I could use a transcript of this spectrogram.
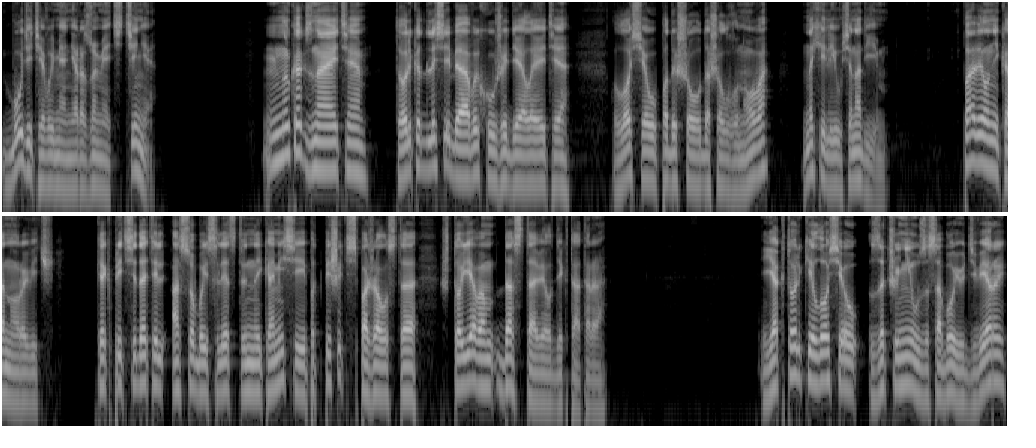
будете вы мяне разуметь ці не. Ну, как знаете, только для себя вы хуже делаете. Лосеў падышоў да Шалгунова, нахилился над им. Павел Никанорович, как председатель особой следственной комиссии, подпишитесь, пожалуйста, что я вам доставил диктатора. Як толькі Лосеў зачыніў за сабою дзверы,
